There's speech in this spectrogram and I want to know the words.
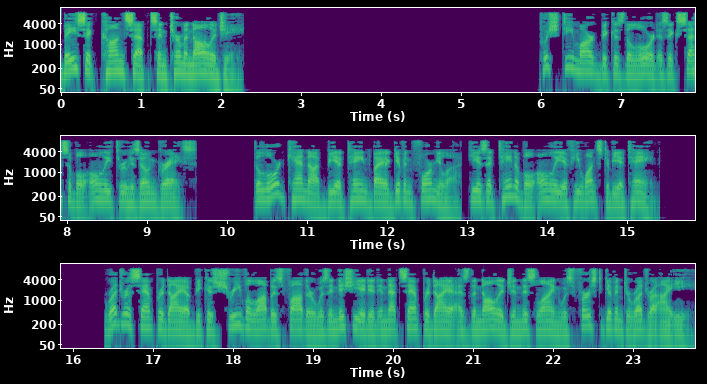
Basic concepts and terminology Pushti Marg because the Lord is accessible only through his own grace. The Lord cannot be attained by a given formula, he is attainable only if he wants to be attained. Rudra Sampradaya because Sri Vallabha's father was initiated in that Sampradaya as the knowledge in this line was first given to Rudra i.e.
